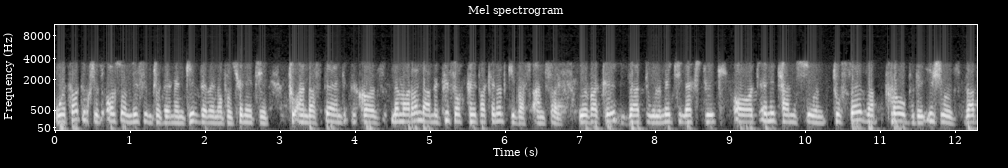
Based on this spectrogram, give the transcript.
we thought we should also listen to them and give them an opportunity to understand because memorandum, a piece of paper cannot give us answers. We've agreed that we'll meet next week or any time soon to further probe the issues that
